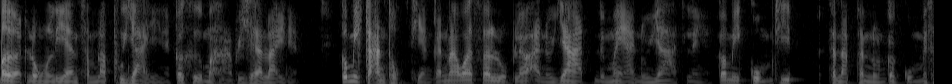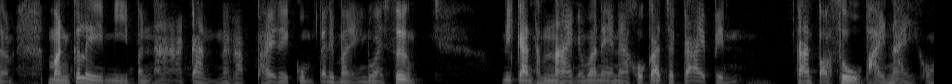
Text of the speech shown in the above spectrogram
เปิดโรงเรียนสำหรับผู้ใหญ่เนี่ยก็คือมหาวิทยาลัยเนี่ยก็มีการถกเถียงกันมากว่าสรุปแล้วอนุญาตหรือไม่อนุญาตอะไรเงี้ยก็มีกลุ่มที่สนับสนุนกับกลุ่มไม่สนับมันก็เลยมีปัญหากันนะครับภายในกลุ่มตาลิบันเองด้วย ซึ่ง มีการทำนายกันว่าในอนาคตก็อาจจะกลายเป็นการต่อสู้ภายในของ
